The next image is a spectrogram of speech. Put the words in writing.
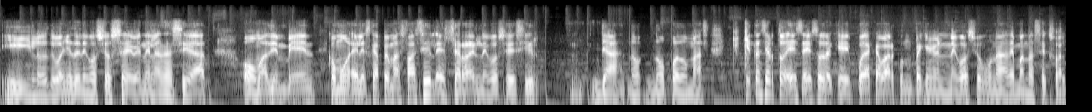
y los dueños de negocios se ven en la necesidad, o más bien ven como el escape más fácil, el cerrar el negocio y decir, ya, no, no puedo más. ¿Qué tan cierto es eso de que puede acabar con un pequeño negocio una demanda sexual,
